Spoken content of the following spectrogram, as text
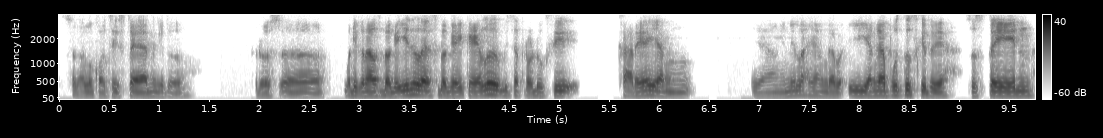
selalu konsisten gitu. Terus uh, mau dikenal sebagai ini lah, sebagai kayak lo bisa produksi karya yang yang inilah yang nggak yang nggak putus gitu ya, sustain,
